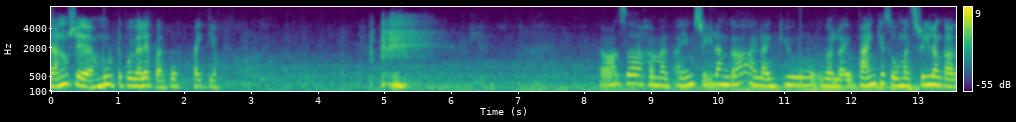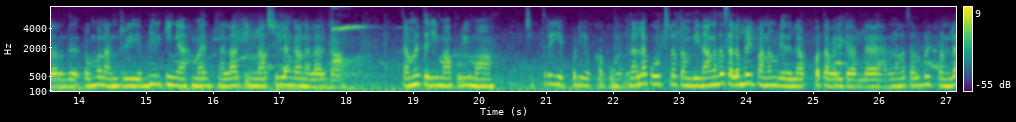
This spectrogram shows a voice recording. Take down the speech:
தனுஷ் மூட்டு போய் வேலையை பாரு போ. பைத்தியம். Raza Ahmed I am Sri Lanka I like you your live thank you so much ஸ்ரீலங்காவிலேருந்து ரொம்ப நன்றி. எப்படி இருக்கீங்க அஹமத்? நல்லா இருக்கீங்களா? ஸ்ரீலங்கா நல்லா இருக்கா? தமிழ் தெரியுமா புரியுமா? சித்திரை எப்படி அக்கா போனது? நல்லா போச்சுடா தம்பி. நாங்கள் தான் செலிப்ரேட் பண்ண முடியாதுல்ல அப்பா தவறிட்டார்ல. அதனால செலிப்ரேட் பண்ணல.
